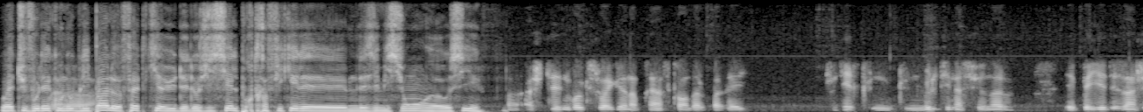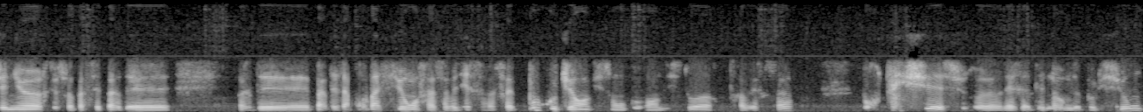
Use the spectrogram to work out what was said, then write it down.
Ouais, tu voulais qu'on Euh. n'oublie pas le fait qu'il y a eu des logiciels pour trafiquer les, les émissions euh, aussi. acheter une Volkswagen après un scandale pareil, je veux dire qu'une multinationale ait payé des ingénieurs, que ce soit passé par des par des par des approbations, enfin ça veut dire que ça fait beaucoup de gens qui sont au courant d'histoire à travers ça, pour tricher sur euh, les, les normes de pollution,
